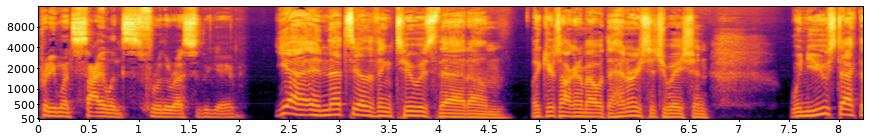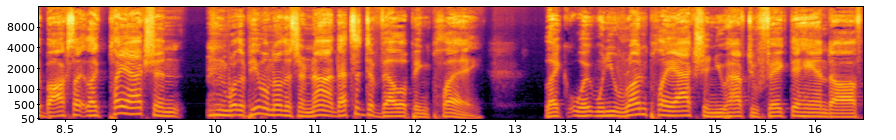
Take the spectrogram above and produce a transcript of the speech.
pretty much silenced for the rest of the game. Yeah, and that's the other thing too is that um like you're talking about with the Henry situation, when you stack the box like like play action, whether people know this or not, that's a developing play. Like wh- when you run play action, you have to fake the handoff.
